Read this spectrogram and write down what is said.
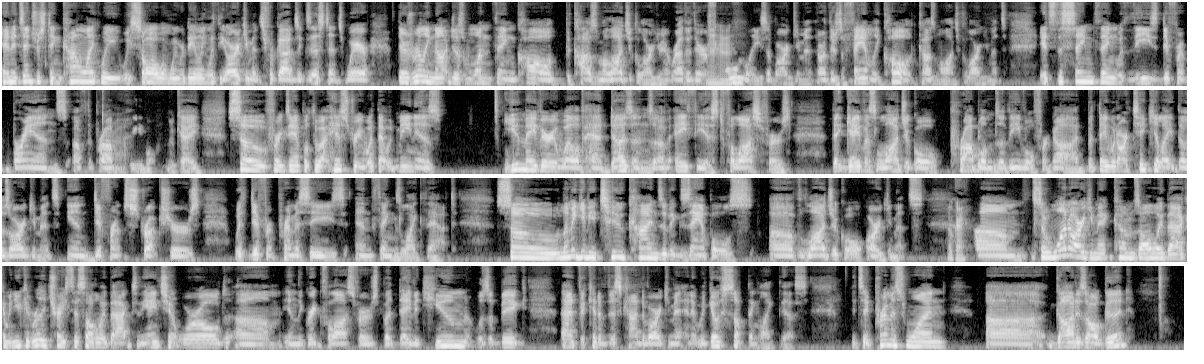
And it's interesting, kind of like we, we saw when we were dealing with the arguments for God's existence, where there's really not just one thing called the cosmological argument. Rather, there are mm-hmm. families of argument, or there's a family called cosmological arguments. It's the same thing with these different brands of the problem of evil. Okay. So, for example, throughout history, what that would mean is you may very well have had dozens of atheist philosophers that gave us logical problems of evil for God, but they would articulate those arguments in different structures with different premises and things like that. So let me give you two kinds of examples of logical arguments. Okay. Um, so one argument comes all the way back. I mean, you could really trace this all the way back to the ancient world um, in the Greek philosophers, but David Hume was a big advocate of this kind of argument, and it would go something like this: It's a premise one, uh, God is all good.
